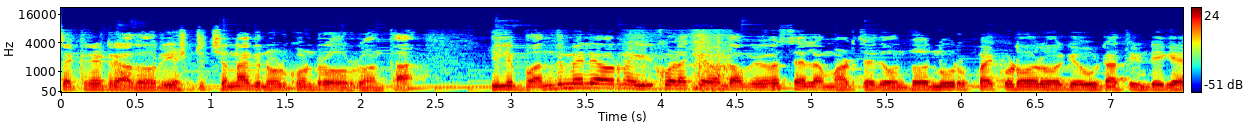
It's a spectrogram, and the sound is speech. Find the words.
ಸೆಕ್ರೆಟರಿ ಆದವರು. ಎಷ್ಟು ಚೆನ್ನಾಗಿ ನೋಡ್ಕೊಂಡ್ರು ಅವರು ಅಂತ. ಇಲ್ಲಿ ಬಂದ ಮೇಲೆ ಅವ್ರನ್ನ ಇಳ್ಕೊಳಕ್ಕೆ ಒಂದು ವ್ಯವಸ್ಥೆ ಎಲ್ಲ ಮಾಡ್ತಾ ಇದ್ವಿ ಒಂದು ನೂರು ರೂಪಾಯಿ ಕೊಡೋರು ಅವ್ರಿಗೆ ಊಟ ತಿಂಡಿಗೆ,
